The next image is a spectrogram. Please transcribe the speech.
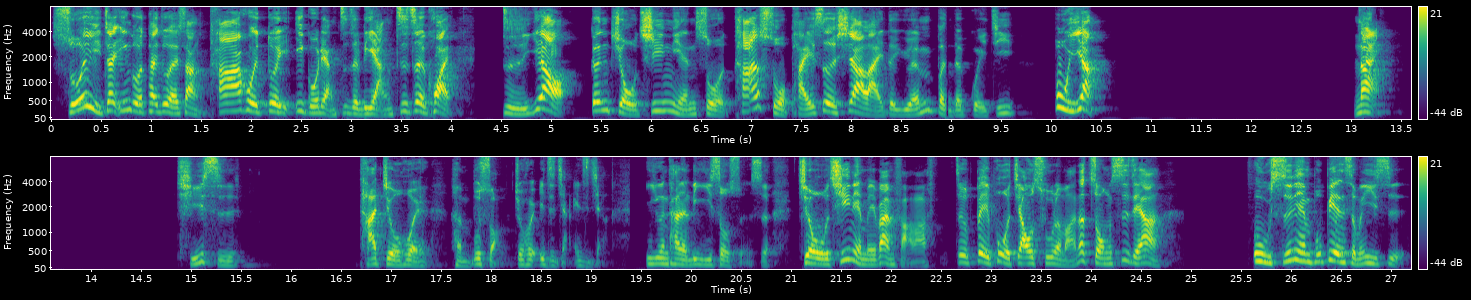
所以在英国的态度来上，他会对一国两制的两制这块，只要跟九七年所他所排设下来的原本的轨迹不一样，那其实他就会很不爽，就会一直讲一直讲。因为他的利益受损失，九七年没办法嘛，就被迫交出了嘛。那总是怎样？五十年不变什么意思？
